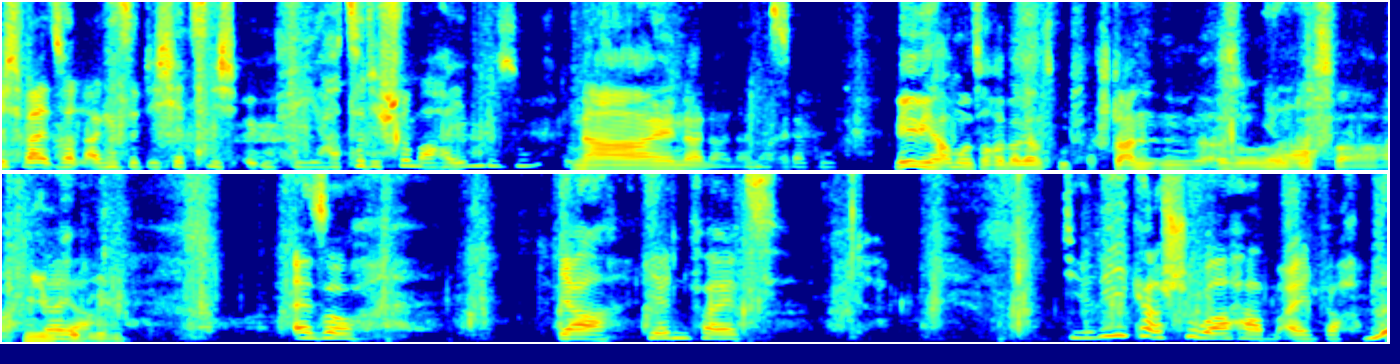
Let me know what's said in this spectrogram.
Ich weiß, solange sie dich jetzt nicht irgendwie. Hat sie dich schon mal heimgesucht? Nein, nein, nein, nein? Das wäre gut. Nee, wir haben uns auch immer ganz gut verstanden. Also Ja. das war nie ein Ja, ja. Problem. Also, ja, jedenfalls. Die Rika-Schuhe haben einfach Nummern.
